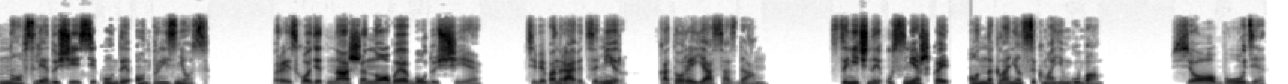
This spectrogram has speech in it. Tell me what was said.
Но в следующие секунды он произнес. «Происходит наше новое будущее. Тебе понравится мир, который я создам». С циничной усмешкой он наклонился к моим губам. «Все будет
